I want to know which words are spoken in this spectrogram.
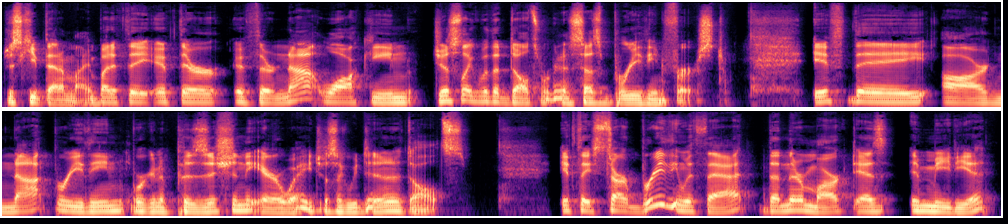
just keep that in mind. But if they if they're if they're not walking, just like with adults, we're going to assess breathing first. If they are not breathing, we're going to position the airway just like we did in adults. If they start breathing with that, then they're marked as immediate.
